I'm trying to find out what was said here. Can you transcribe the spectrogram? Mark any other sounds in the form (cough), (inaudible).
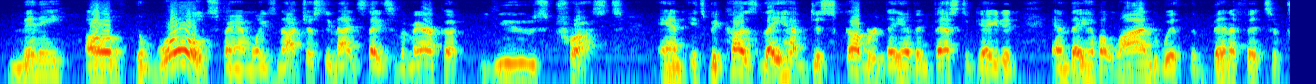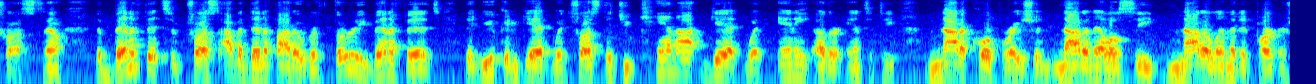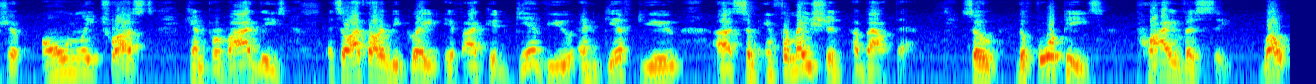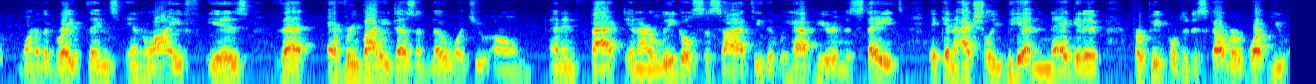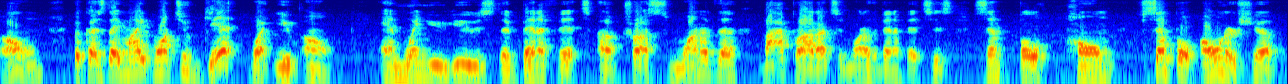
many of the world's families, not just the United States of America, use trusts. And it's because they have discovered, they have investigated, and they have aligned with the benefits of trust. Now, the benefits of trust, I've identified over 30 benefits that you can get with trust that you cannot get with any other entity. Not a corporation, not an LLC, not a limited partnership. Only trust can provide these. And so I thought it'd be great if I could give you and gift you uh, some information about that. So the four P's, privacy. Well, one of the great things in life is that everybody doesn't know what you own. And in fact, in our legal society that we have here in the States, it can actually (laughs) be a negative for people to discover what you own because they might want to get what you own. And when you use the benefits of trusts, one of the byproducts and one of the benefits is simple home, simple ownership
